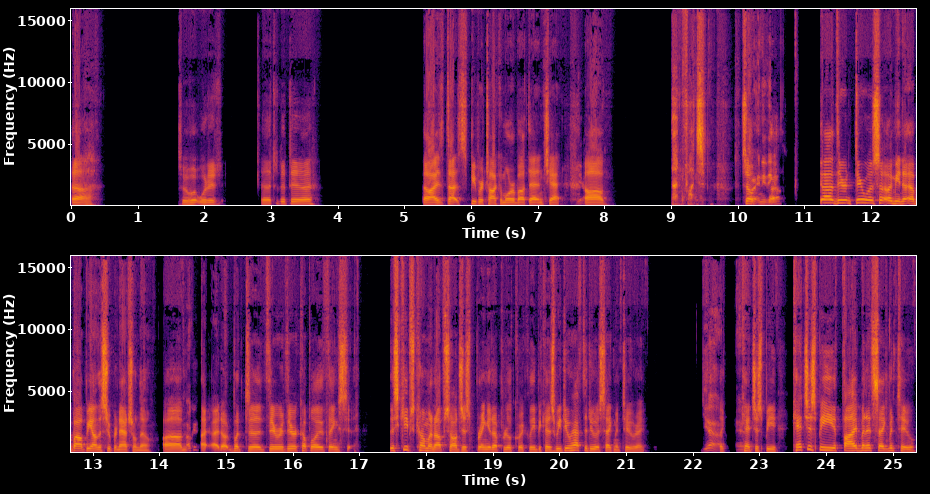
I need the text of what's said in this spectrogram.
Uh, so what would it? Uh, da, da, da. Oh, I thought people were talking more about that in chat. Yeah. Uh. So, So, anything uh, else? uh, there, there was. I mean, about beyond the supernatural. No. Um, Okay. I, I don't. But uh, there, there are a couple other things. This keeps coming up, so I'll just bring it up real quickly because we do have to do a segment too, right? Yeah. Like, can't just be can't just be a five minute segment too.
